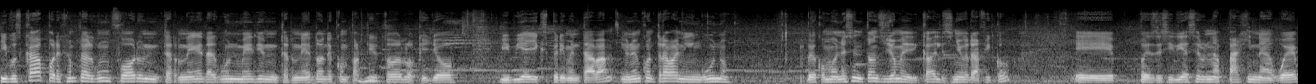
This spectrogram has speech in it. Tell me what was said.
y buscaba, por ejemplo, algún foro en internet, algún medio en internet donde compartir todo lo que yo vivía y experimentaba y no encontraba ninguno. Pero como en ese entonces yo me dedicaba al diseño gráfico, eh, pues decidí hacer una página web,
